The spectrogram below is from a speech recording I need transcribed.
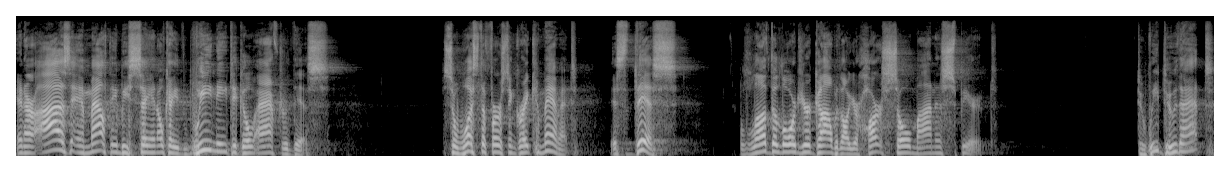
and our eyes and mouth need to be saying, okay, we need to go after this. So, what's the first and great commandment? It's this love the Lord your God with all your heart, soul, mind, and spirit. Do we do that?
